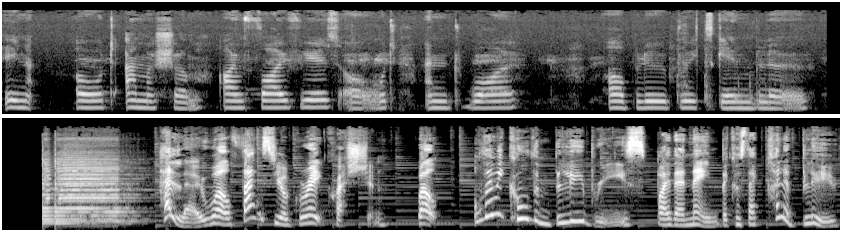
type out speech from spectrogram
in Old Amersham. I'm five years old, and why are blueberries skin blue? Hello, well, thanks for your great question. Well, although we call them blueberries by their name because they're kind of blue,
